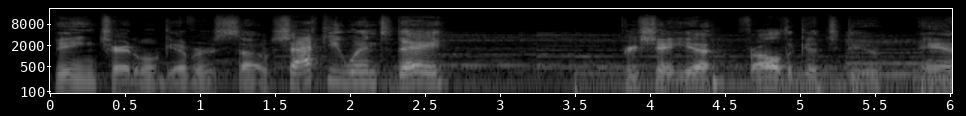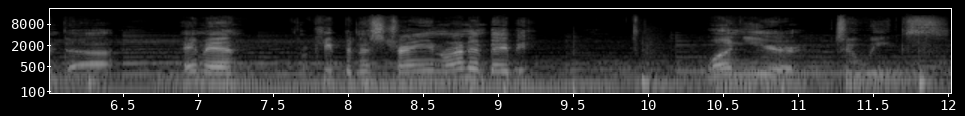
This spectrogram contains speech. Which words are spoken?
being charitable givers. So Shaq, you win today. Appreciate you for all the good you do. And uh, hey, man, we're keeping this train running, baby. One year, two weeks.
